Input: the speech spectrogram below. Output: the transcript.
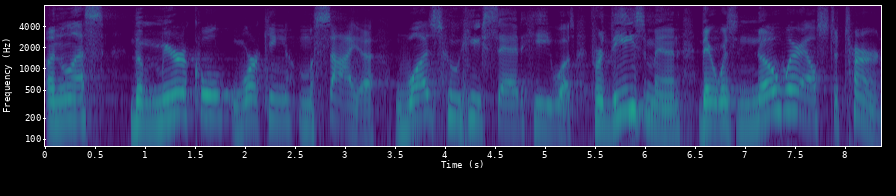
unless the miracle working Messiah was who he said he was. For these men, there was nowhere else to turn.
